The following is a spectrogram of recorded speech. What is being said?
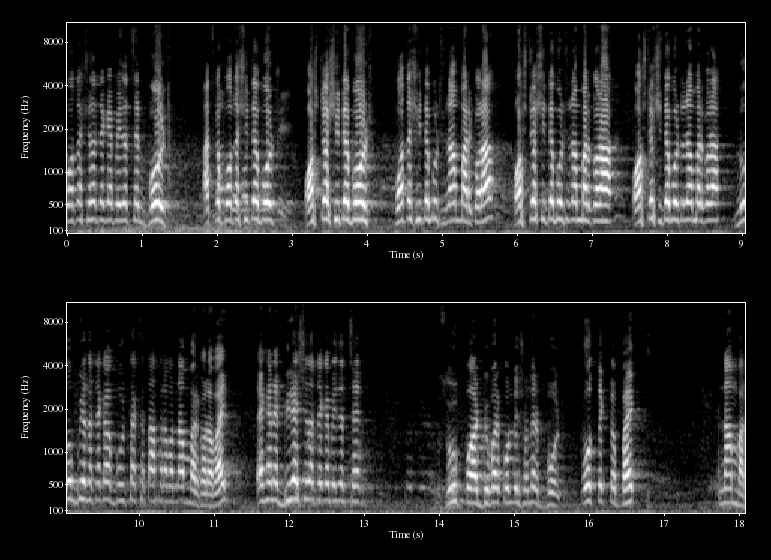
পঁচাশি হাজার টাকা পেয়ে যাচ্ছেন বোল্ট আজকে পঁচাশিতে বোল্ট অষ্টআশিতে বোল্ট পঁচাশিতে বোল্ট নাম্বার করা, অষ্টআশিতে বোল্ট নাম্বার করা, অষ্টআশিতে বোল্ট নাম্বার করা নব্বই হাজার টাকা বোল্ট থাকছে, তাছাড়া আবার নাম্বার করা ভাই। এখানে বিরাশি হাজার টাকা পেয়ে যাচ্ছেন। সুপার ডুপার কন্ডিশনের বোল্ট প্রত্যেকটা বাইক নাম্বার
